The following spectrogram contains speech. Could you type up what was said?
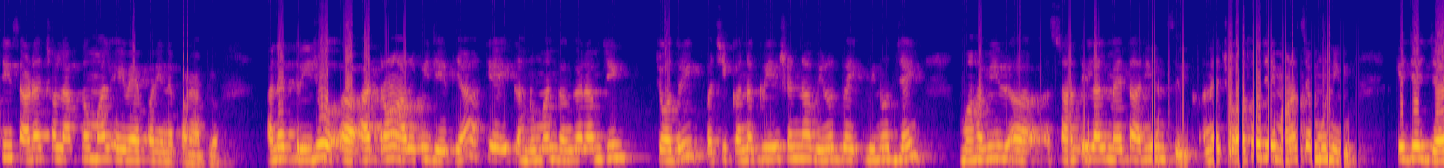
થી સાડા છ લાખનો માલ એ વેપારીને પણ આપ્યો. અને ત્રીજો આ ત્રણ આરોપી જે થયા કે એક હનુમાન ગંગારામજી ચૌધરી, પછી કનક ક્રિએશનના વિનોદભાઈ, વિનોદ જૈન મહાવીર શાંતિલાલ મહેતા, અરિહંત સિલ્ક અને ચોથો જે માણસ છે મુનિમ, કે જે જય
